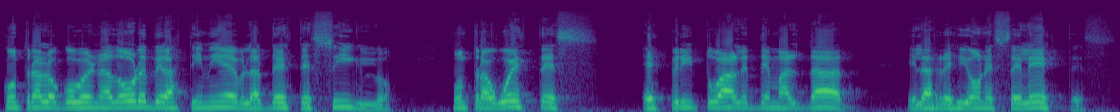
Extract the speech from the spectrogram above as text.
contra los gobernadores de las tinieblas de este siglo, contra huestes espirituales de maldad en las regiones celestes.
